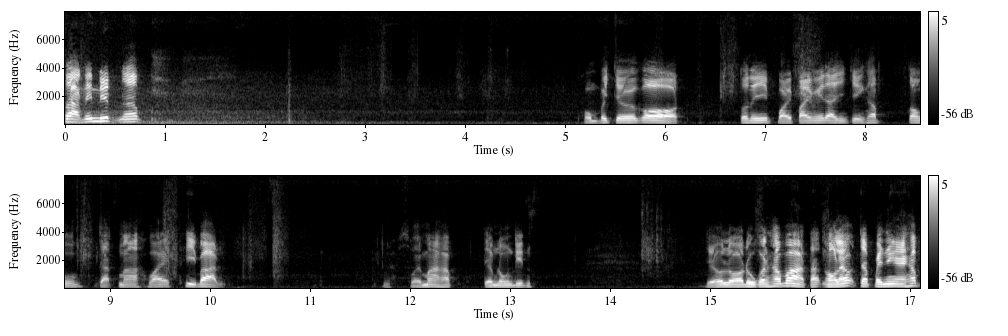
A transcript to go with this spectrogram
ซากนิดๆนะครับ ผมไปเจอก็ตัวนี้ปล่อยไปไม่ได้จริง ๆ ครับ ต้องจัดมาไว้ที่บ้าน สวยมากครับ เตรียมลงดิน เดี๋ยวรอดูกันครับว่าตัดออกแล้วจะเป็นยังไงครับ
